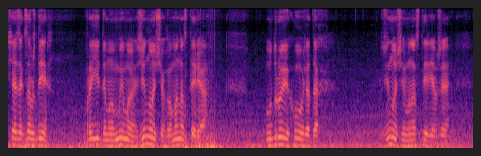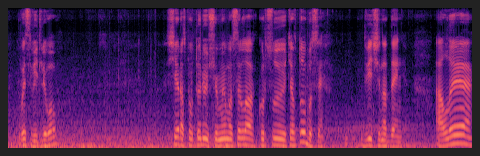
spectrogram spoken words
Зараз, як завжди, проїдемо мимо жіночого монастиря. У других оглядах жіночий монастир я вже висвітлював. Ще раз повторю, що мимо села курсують автобуси двічі на день. Але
